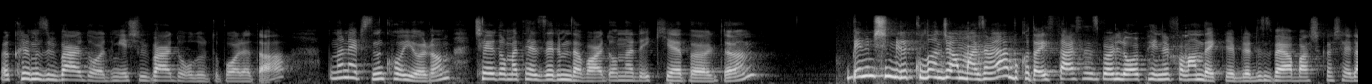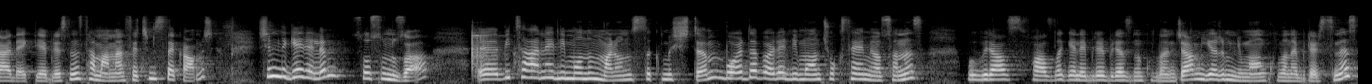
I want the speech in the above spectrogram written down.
Böyle kırmızı biber doğradım. Yeşil biber de olurdu bu arada. Bunların hepsini koyuyorum. Çeri domateslerim de vardı. Onları da ikiye böldüm. Benim şimdilik kullanacağım malzemeler bu kadar. İsterseniz böyle lor peynir falan da ekleyebilirsiniz veya başka şeyler de ekleyebilirsiniz. Tamamen seçim size kalmış. Şimdi gelelim sosumuza. Ee, bir tane limonum var. Onu sıkmıştım. Bu arada böyle limon çok sevmiyorsanız bu biraz fazla gelebilir. Birazını kullanacağım. Yarım limon kullanabilirsiniz.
